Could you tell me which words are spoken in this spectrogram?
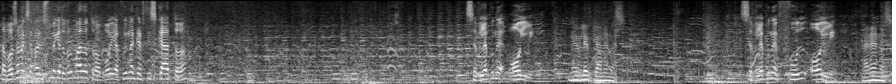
Θα μπορούσαμε να εξαφανιστούμε και το βρούμε άλλο τρόπο, αφού είναι να κρυφτείς κάτω. Σε βλέπουνε όλοι. Δεν βλέπει κανένας. Σε βλέπουνε full όλοι. Κανένας.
